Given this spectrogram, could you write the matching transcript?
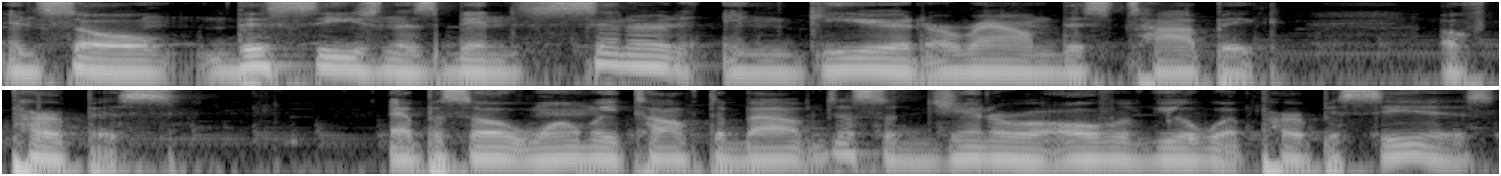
And so this season has been centered and geared around this topic of purpose. Episode 1 we talked about just a general overview of what purpose is.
